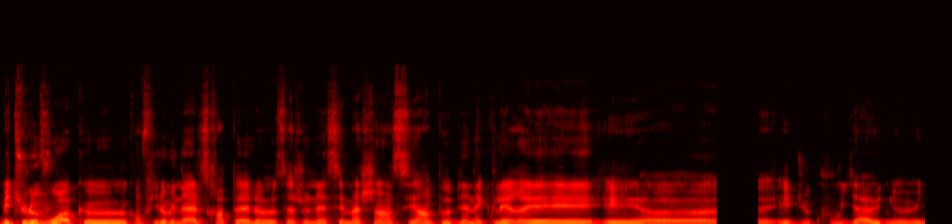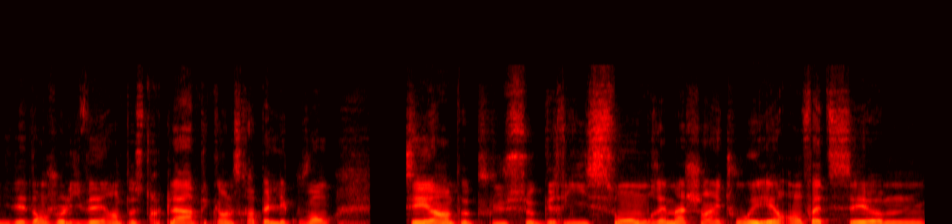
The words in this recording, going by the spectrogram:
Mais tu le vois que quand Philomena elle se rappelle sa jeunesse et machin, c'est un peu bien éclairé et, et du coup il y a une, une idée d'enjoliver un peu ce truc-là. Puis quand elle se rappelle les couvents, c'est un peu plus gris, sombre et machin et tout. Et en fait c'est euh,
